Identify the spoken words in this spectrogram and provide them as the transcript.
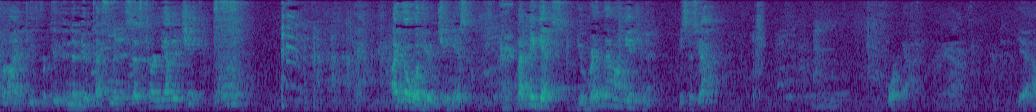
for an eye, a tooth for a tooth. In the New Testament it says turn the other cheek. I go, well, you're a genius. Let me guess. You read that on the internet? He says, yeah. Poor guy. Yeah. Yeah.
